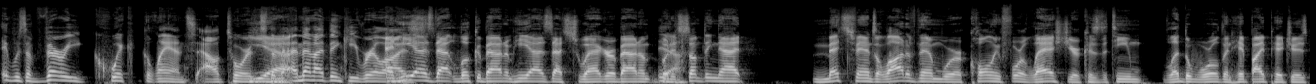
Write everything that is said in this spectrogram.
It was a very quick glance out towards Yeah. the, and then I think he realized and he has that look about him. He has that swagger about him. But Yeah. it's something that Mets fans, a lot of them were calling for last year because the team led the world in hit by pitches.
